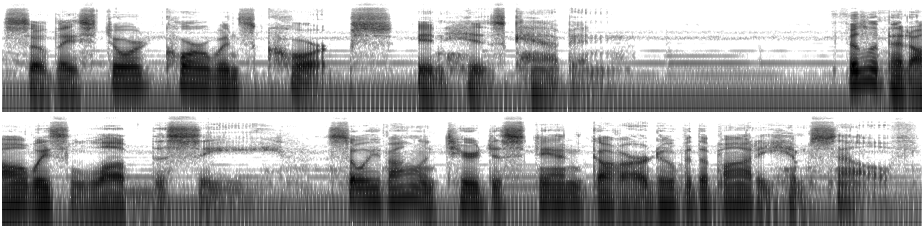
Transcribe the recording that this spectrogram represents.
so they stored Corwin's corpse in his cabin. Philip had always loved the sea, so he volunteered to stand guard over the body himself.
